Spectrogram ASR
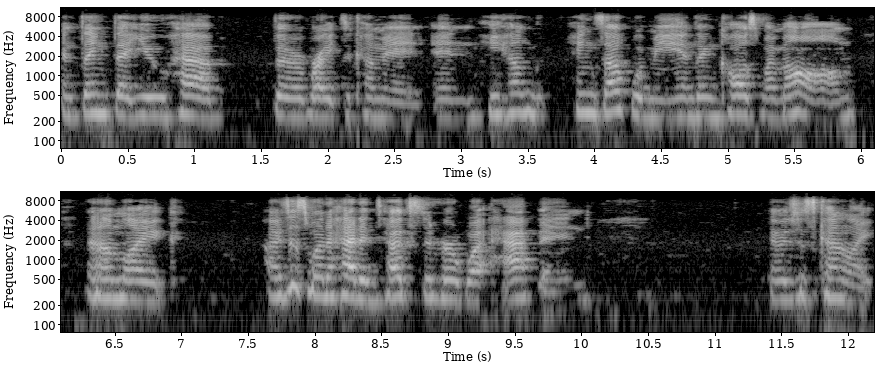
and think that you have the right to come in and he hung hangs up with me and then calls my mom and I'm like I just went ahead and texted her what happened. It was just kind of like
